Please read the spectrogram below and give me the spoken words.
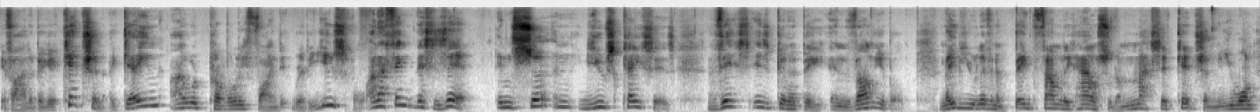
If I had a bigger kitchen, again, I would probably find it really useful. And I think this is it. In certain use cases, this is going to be invaluable. Maybe you live in a big family house with a massive kitchen and you want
